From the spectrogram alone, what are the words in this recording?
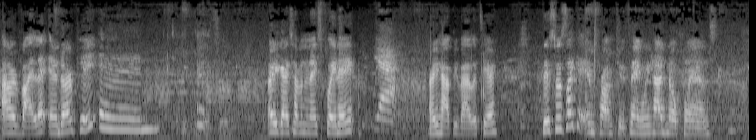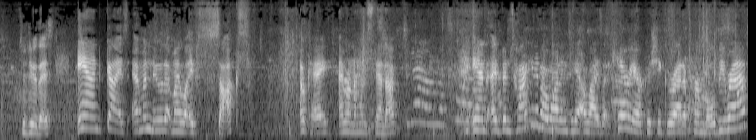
Our Violet and our Peyton. Are you guys having a nice play date? Yeah. Are you happy Violet's here? This was like an impromptu thing. We had no plans to do this. And guys, Emma knew that my life sucks. Okay, I don't know how to stand up. And I've been talking about wanting to get Eliza a carrier because she grew out of her Moby wrap.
